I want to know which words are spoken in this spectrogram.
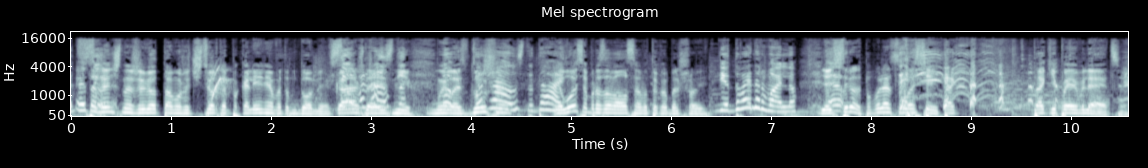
Эта все. женщина живет там уже четвертое поколение в этом доме. Всё, Каждая из пожалуйста. них мылась в Ну, душе, пожалуйста, да. и лось образовался вот такой большой. Ні, давай нормально. Я Е, серьезно, популяция лосей так, так и появляется.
